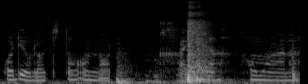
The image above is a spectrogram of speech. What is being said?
เพราะเดี๋ยวเราจะต้องเอาน็อตไขนะเข้ามานะ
